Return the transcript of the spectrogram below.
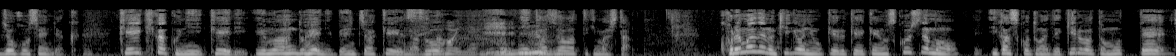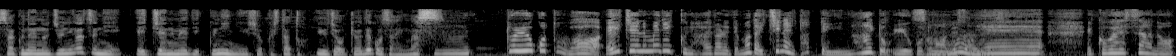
情報戦略、経営企画に経理 M&A にベンチャー経営などに携わってきました。これまでの企業における経験を少しでも生かすことができればと思って昨年の12月に HN メディックに入職したという状況でございます。ということは HN メディックに入られてまだ1年経っていないということなんですね。す小林さんあの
